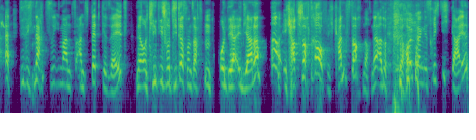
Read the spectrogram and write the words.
die sich nachts zu ihm ans, ans Bett gesellt. Ne, und Clint Eastwood sieht das und sagt, hm, und der Indianer, ah, ich hab's doch drauf, ich kann's doch noch. Ne? Also der Häuptling ist richtig geil.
